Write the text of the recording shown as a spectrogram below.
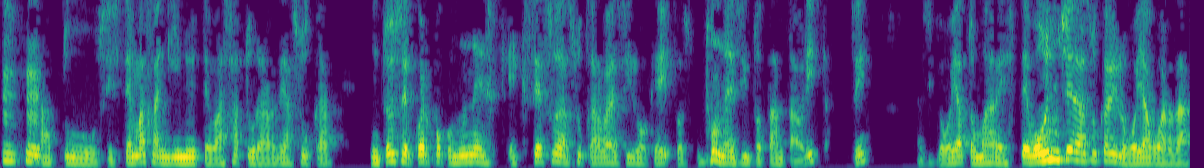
a tu sistema sanguíneo y te va a saturar de azúcar. Y entonces el cuerpo con un exceso de azúcar va a decir, ok, pues no necesito tanta ahorita, ¿sí? Así que voy a tomar este bonche de azúcar y lo voy a guardar,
